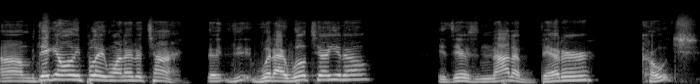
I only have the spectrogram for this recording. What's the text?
Um, they can only play one at a time. The- the- what I will tell you though is there's not a better coach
